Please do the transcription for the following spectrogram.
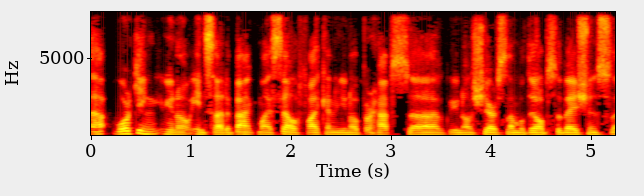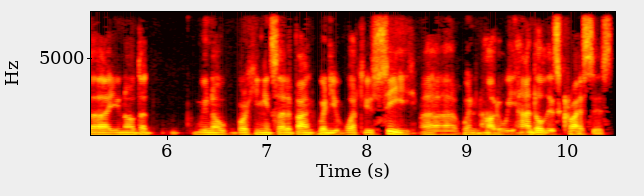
uh, working, you know, inside a bank myself, I can, you know, perhaps, uh, you know, share some of the observations, uh, you know, that you know working inside a bank when you what you see uh, when how do we handle this crisis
